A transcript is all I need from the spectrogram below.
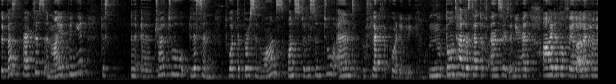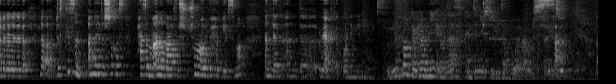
The best practice in my opinion just uh, uh, try to listen to what the person wants, wants to listen to, and reflect accordingly. Mm, don't have a set of answers in your head. اه هيدا توفي لا الله يرحمه لا لا لا just listen أنا هذا الشخص حسب ما أنا بعرفه شو معقول بحب يسمع and then and uh, react accordingly. نفهم كمان منيك إنه death continues to be taboo in our society. صح. Uh,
